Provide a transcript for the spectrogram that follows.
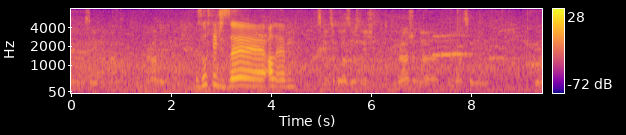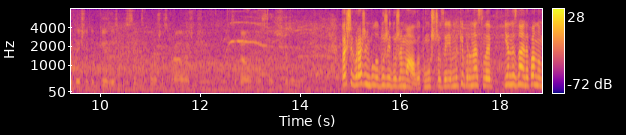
розслідування з заявниками. Пригадуєте? Зустріч з але, З ким це була зустріч, враження, емоції, юридичні думки зв'язку з цим. Це хороша справа чи що? Цікаво просто, що було. перших вражень було дуже і дуже мало, тому що заявники принесли, я не знаю, напевно,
